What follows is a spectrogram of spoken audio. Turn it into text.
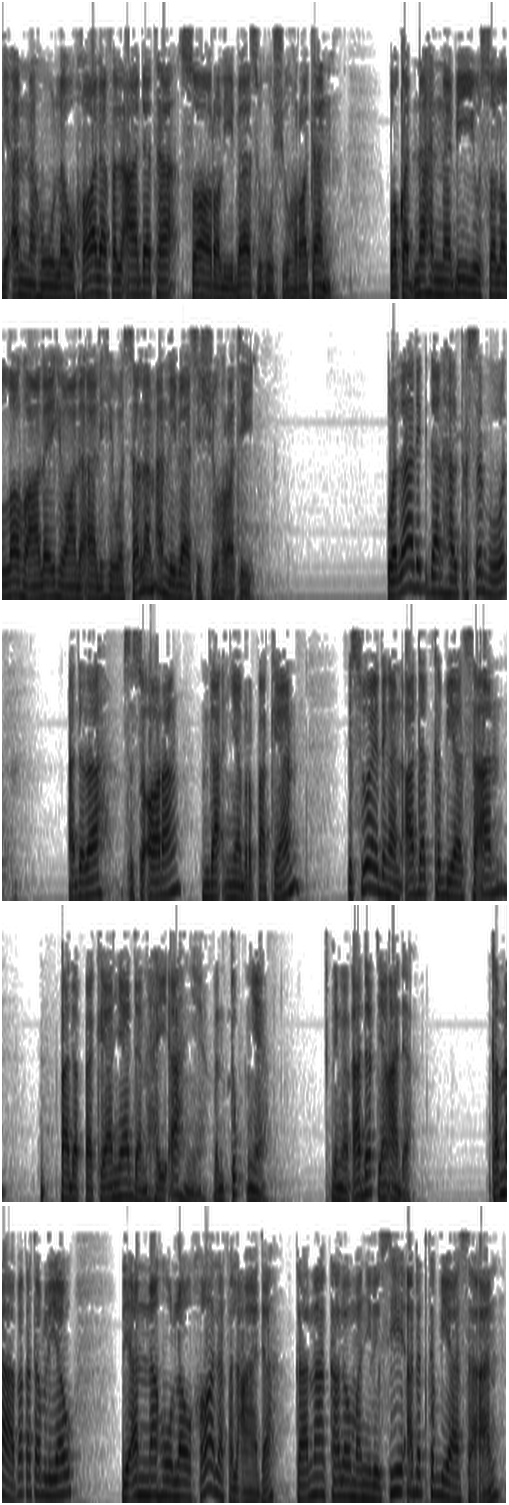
لِأَنَّهُ لَوْ خَالَفَ الْعَادَةَ صَارَ لِبَاسُهُ شُهْرَةً وقد نهى النبي صلى الله عليه وعلى آله وسلم عن لباس الشهرة وذلك dan hal tersebut adalah seseorang hendaknya berpakaian sesuai dengan adat kebiasaan pada pakaiannya dan hayahnya, bentuknya dengan adat yang ada. Karena apa kata beliau? Li'annahu law khalafal adah karena kalau menyelisih adat kebiasaan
